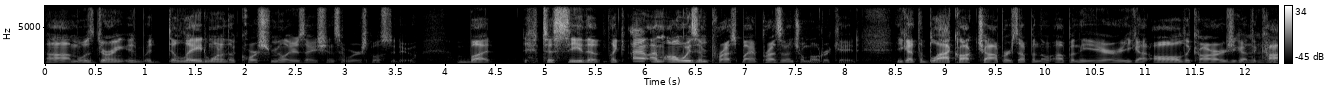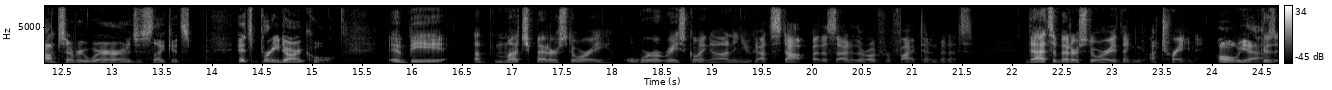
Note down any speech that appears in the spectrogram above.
Um, it was during it, it delayed one of the course familiarizations that we were supposed to do, but to see the like I, I'm always impressed by a presidential motorcade. You got the Black Hawk choppers up in the up in the air. You got all the cars. You got the cops everywhere, and it's just like it's it's pretty darn cool. It'd be a much better story were a race going on and you got stopped by the side of the road for five, ten minutes. That's a better story than a train. Oh yeah. Because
